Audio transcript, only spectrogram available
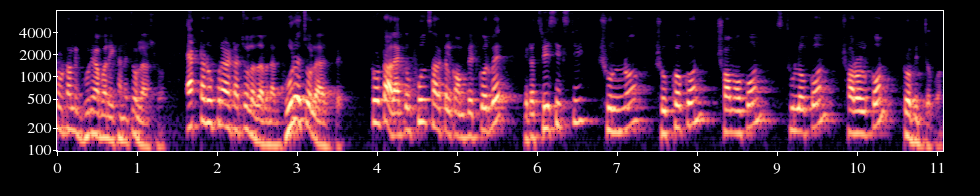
টোটালি ঘুরে আবার এখানে চলে আসলো। একটার উপরে একটা চলে যাবে না, ঘুরে চলে আসবে। টোটাল একদম ফুল সার্কেল কমপ্লিট করবে, এটা থ্রি সিক্সটি শূন্য সূক্ষ্মকোণ সমকোণ স্থূলকোণ সরলকোণ প্রবৃদ্ধ কোণ।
